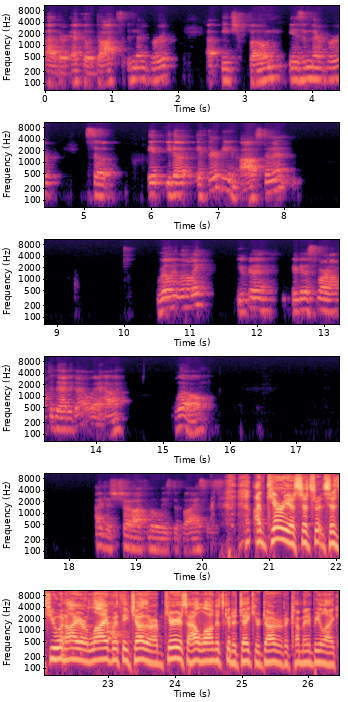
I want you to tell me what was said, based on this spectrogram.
uh, their Echo Dots in their group. Uh, each phone is in their group. So if you know if they're being obstinate, really, Lily, you're gonna you're gonna smart off to daddy that way, huh? Well, I just shut off Lily's devices. I'm curious since since you and I are live with each other. I'm curious how long it's going to take your daughter to come in and be like,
